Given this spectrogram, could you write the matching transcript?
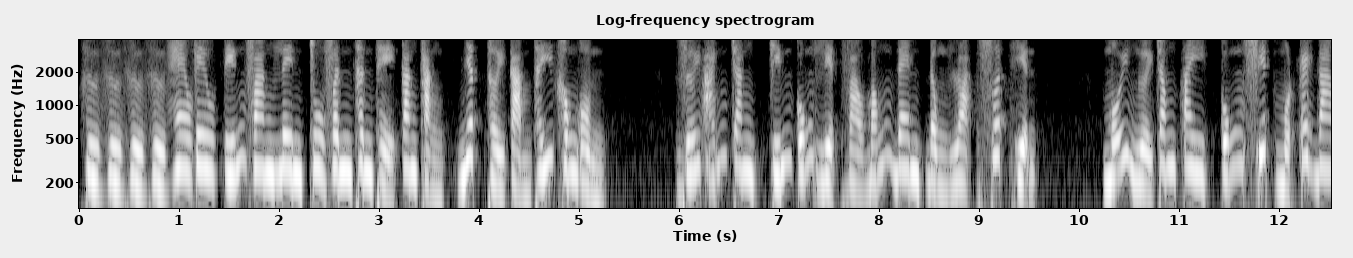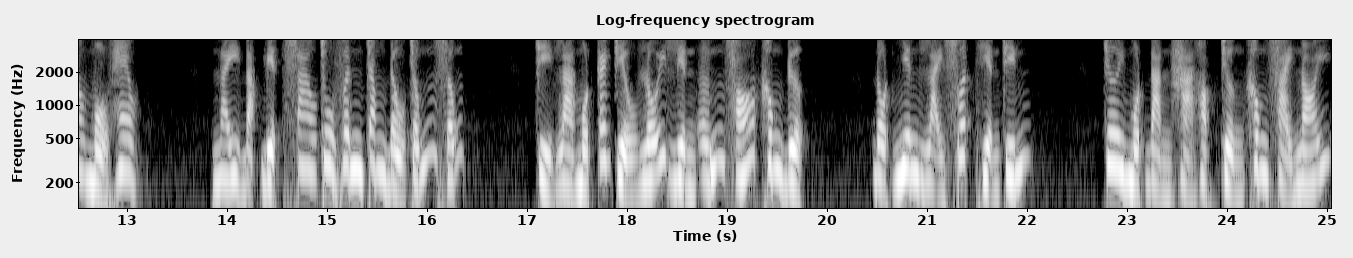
Hừ hừ hừ hừ heo kêu tiếng vang lên Chu Vân thân thể căng thẳng, nhất thời cảm thấy không ổn. Dưới ánh trăng, chín cũng liệt vào bóng đen đồng loạt xuất hiện. Mỗi người trong tay cũng xiết một cái đao mổ heo. Nay đặc biệt sao Chu Vân trong đầu trống sống. Chỉ là một cái triệu lỗi liền ứng phó không được. Đột nhiên lại xuất hiện chín. Chơi một đàn hạ học trưởng không phải nói.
